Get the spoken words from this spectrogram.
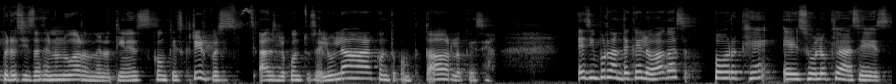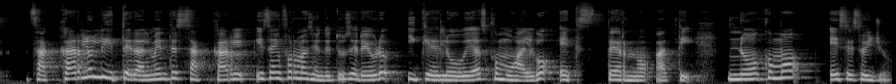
Pero si estás en un lugar donde no tienes con qué escribir, pues hazlo con tu celular, con tu computador, lo que sea es importante que lo hagas porque eso lo que hace es sacarlo literalmente, sacar esa información de tu cerebro y que lo veas como algo externo a ti, no como ese soy yo.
